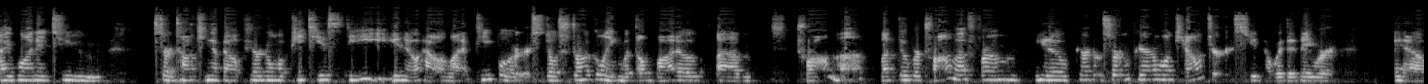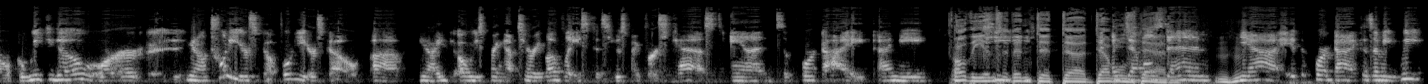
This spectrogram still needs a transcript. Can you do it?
I wanted to start talking about paranormal PTSD, you know, how a lot of people are still struggling with a lot of um, trauma, leftover trauma from, you know, par- certain paranormal encounters, you know, whether they were, you know, a week ago or, you know, 20 years ago, 40 years ago. Uh, you know, I always bring up Terry Lovelace because he was my first guest. And the poor guy, I mean, Oh, the incident he, at uh, Devil's, at Devil's Den. Den. Mhm. Yeah, it, the poor guy. Because I mean, we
